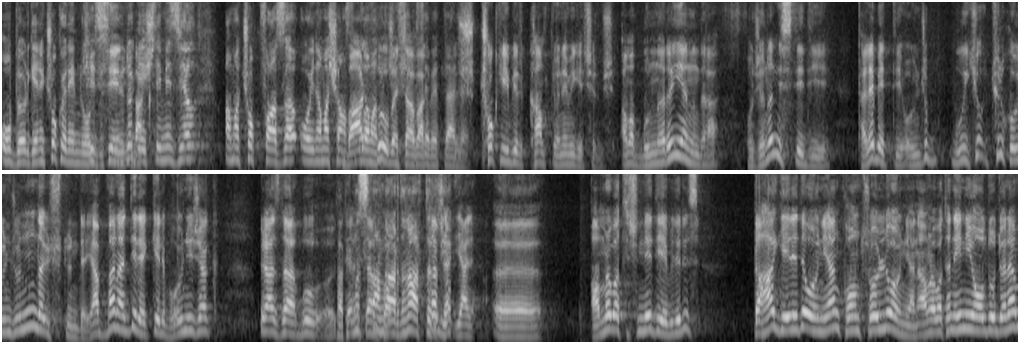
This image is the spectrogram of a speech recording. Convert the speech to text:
o bölgenin çok önemli oyuncusuydu. bak. Geçtiğimiz yıl ama çok fazla oynama şansı bulamadı Bartu çeşitli mesela bak sebeplerle. çok iyi bir kamp dönemi geçirmiş. Ama bunların yanında hocanın istediği, talep ettiği oyuncu bu iki Türk oyuncunun da üstünde. Ya bana direkt gelip oynayacak. Biraz da bu e, Takımın standardını arttıracak. Tabii yani e, Amrabat için ne diyebiliriz? Daha geride oynayan, kontrollü oynayan, Amrabat'ın en iyi olduğu dönem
